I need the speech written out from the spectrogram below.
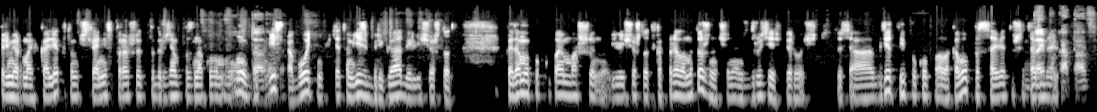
пример моих коллег, в том числе, они спрашивают по друзьям, по знакомым, ну, да, там да, есть да. работник, у тебя там есть бригада или еще что-то. Когда мы покупаем машину или еще что-то, как правило, мы тоже начинаем с друзей в первую очередь. То есть, а где ты покупал, а кого посоветуешь и так Дай далее. покататься.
